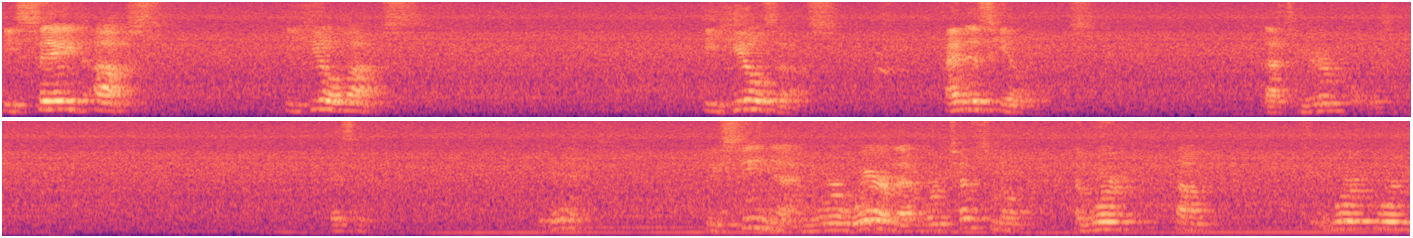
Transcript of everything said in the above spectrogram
He saved us. He healed us. He heals us and is healing us. That's a miracle, isn't it? Isn't it? It is. We've seen that and we're aware of that. We're testimony and we're um, we're, we're,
